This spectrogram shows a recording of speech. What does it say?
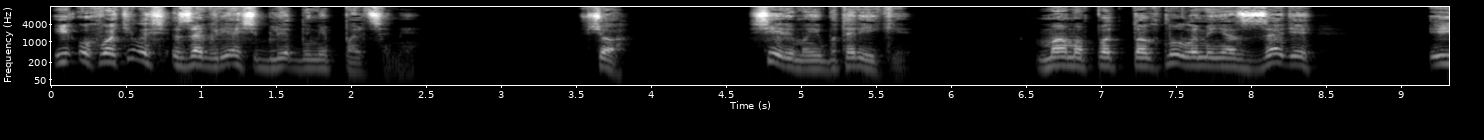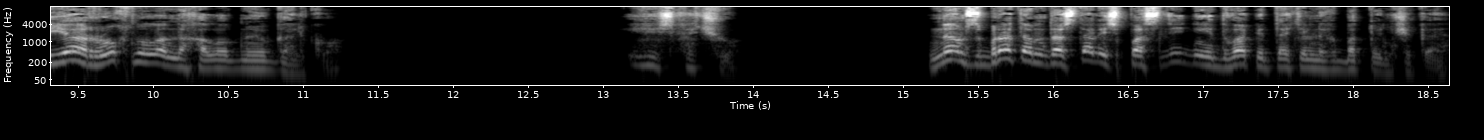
и ухватилась за грязь бледными пальцами. Все. Сели мои батарейки. Мама подтолкнула меня сзади, и я рухнула на холодную гальку. Есть хочу. Нам с братом достались последние два питательных батончика.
